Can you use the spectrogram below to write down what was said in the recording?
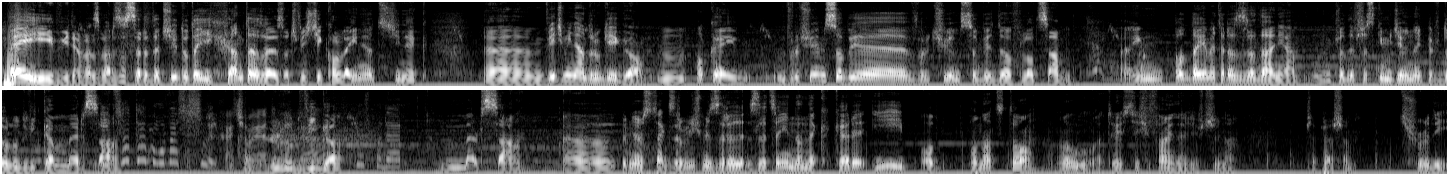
Hej, witam was bardzo serdecznie, tutaj Hunter, to jest oczywiście kolejny odcinek um, Wiedźmina drugiego. Mm, Okej, wróciłem sobie, wróciłem sobie do Flotsam e, i poddajemy teraz zadania. Mm, Przede wszystkim idziemy najpierw do Ludwika Mersa, Co tam u was słychać? Ludwiga. Mersa, e, ponieważ tak, zrobiliśmy zlecenie na Neckery i od, ponadto... Uuu, a to jesteś fajna dziewczyna. Przepraszam. Trudy.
